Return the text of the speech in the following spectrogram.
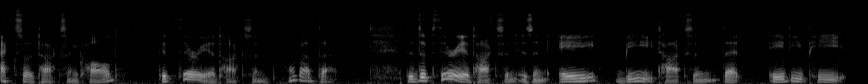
exotoxin called diphtheria toxin. How about that? The diphtheria toxin is an AB toxin that ADP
